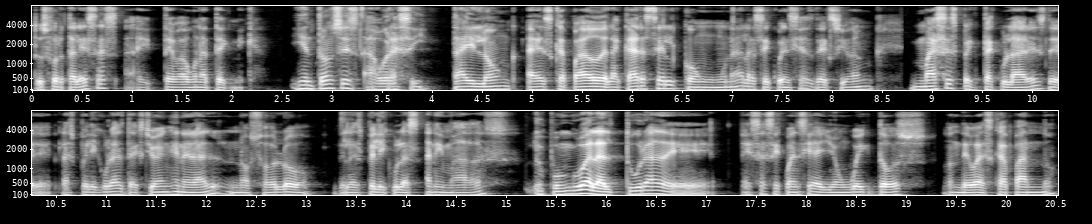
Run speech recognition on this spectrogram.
tus fortalezas, ahí te va una técnica. Y entonces, ahora sí, Tai Long ha escapado de la cárcel con una de las secuencias de acción más espectaculares de las películas de acción en general, no solo de las películas animadas. Lo pongo a la altura de esa secuencia de John Wick 2 donde va escapando,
